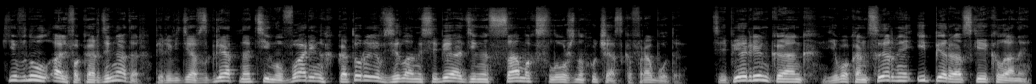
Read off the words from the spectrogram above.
Кивнул альфа-координатор, переведя взгляд на Тиму Варинг, которая взяла на себя один из самых сложных участков работы. Теперь Ренканг, его концерны и пиратские кланы.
